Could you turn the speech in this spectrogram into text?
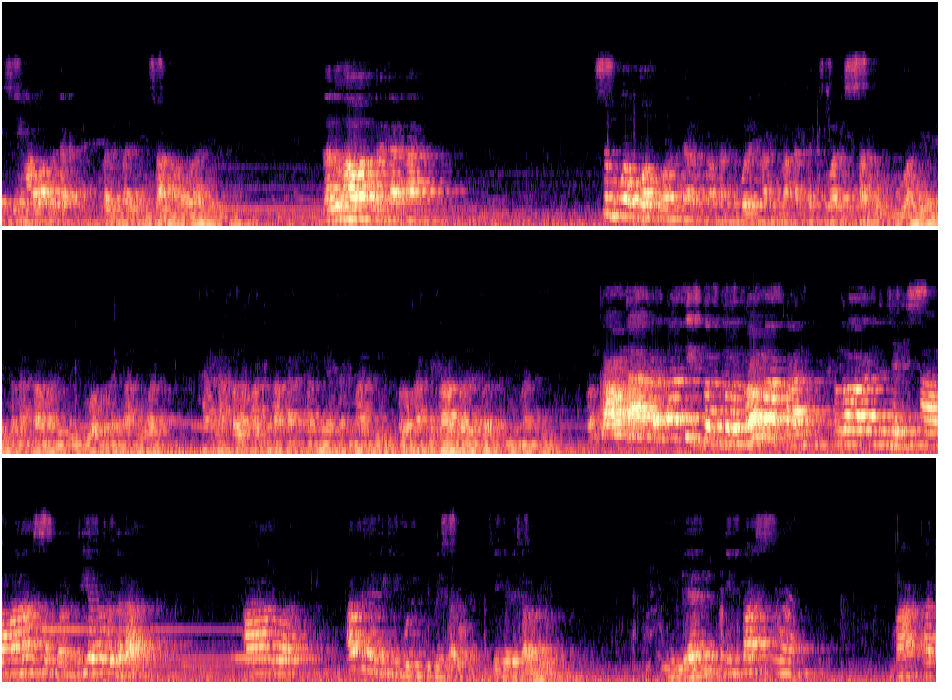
si Hawa berkata balik-balik Musa Hawa Lalu Hawa berkata semua buah pohon dalam taman ini boleh kami makan kecuali satu buah yang di tengah taman itu buah pengetahuan. Karena kalau kami makan kami akan mati. Kalau kami raba juga kami mati. Engkau tidak akan mati, tapi kalau kau makan, engkau akan menjadi sama seperti apa saudara? Allah. Apa yang dikibuli iblis itu sehingga dia salah pilih? Identitasnya. Makan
